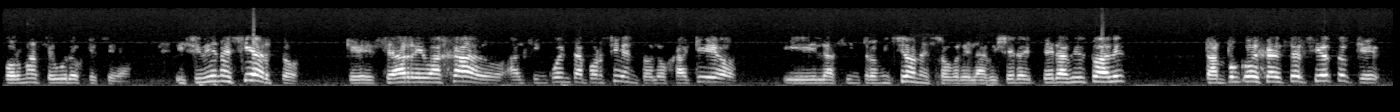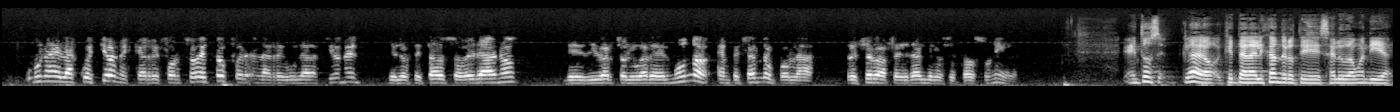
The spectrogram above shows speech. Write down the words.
por más seguros que sean. Y si bien es cierto que se ha rebajado al 50% los hackeos y las intromisiones sobre las billeteras virtuales, tampoco deja de ser cierto que una de las cuestiones que reforzó esto fueron las regulaciones de los estados soberanos de diversos lugares del mundo, empezando por la Reserva Federal de los Estados Unidos. Entonces, claro, ¿qué tal Alejandro? Te saluda, buen día.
